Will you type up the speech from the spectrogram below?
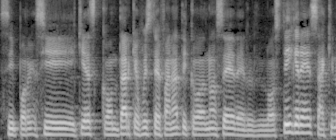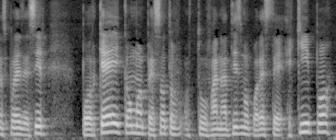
Si, por, si quieres contar que fuiste fanático, no sé, de los Tigres, aquí nos puedes decir por qué y cómo empezó tu, fanatismo por este equipo,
